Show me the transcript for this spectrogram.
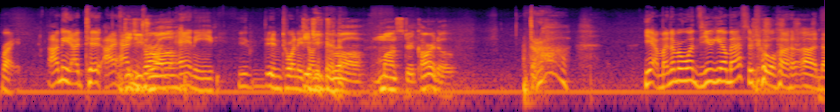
Right. I mean, I ti- I hadn't you drawn draw? any in 2020. Did you draw Monster Cardo? Draw. Yeah, my number one's Yu-Gi-Oh! Master Duel. Uh, uh, no,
